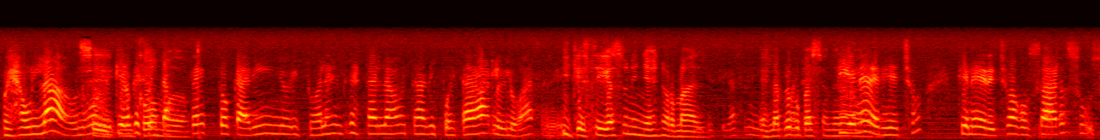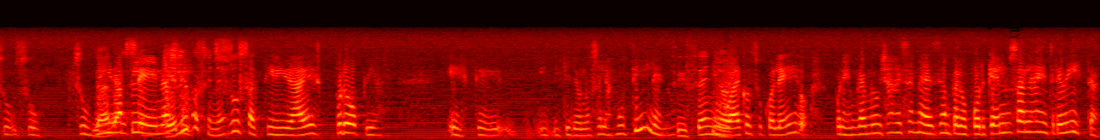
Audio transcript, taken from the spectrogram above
pues, a un lado, ¿no? Sí, Yo quiero que sienta afecto, cariño, y toda la gente que está al lado está dispuesta a darlo y lo hace. de Y que siga su niñez normal. que siga su Es niñez la normal. preocupación de la Tiene madre. derecho, tiene derecho a gozar su, su, su, su Claro vida plena, su- sus actividades propias, este, y, y que yo no se las mutile, ¿no? Sí, señor. Igual con su colegio. Por ejemplo, a mí muchas veces me decían, pero ¿por qué él no sale en las entrevistas?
